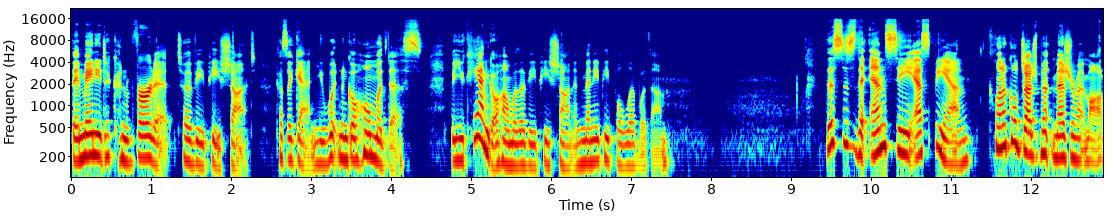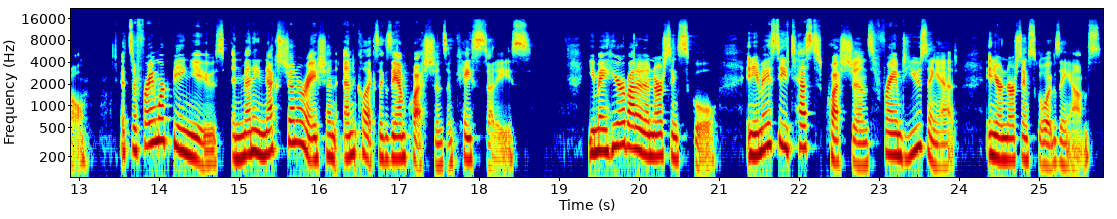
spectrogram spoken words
they may need to convert it to a VP shunt. Because again, you wouldn't go home with this, but you can go home with a VP shunt, and many people live with them. This is the NCSBN Clinical Judgment Measurement Model. It's a framework being used in many next generation NCLEX exam questions and case studies. You may hear about it in nursing school, and you may see test questions framed using it in your nursing school exams.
